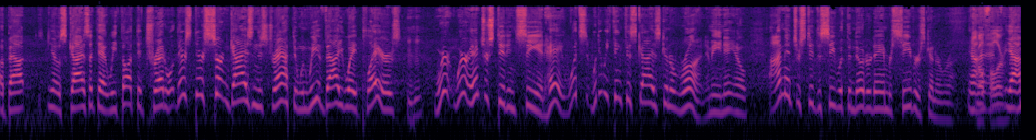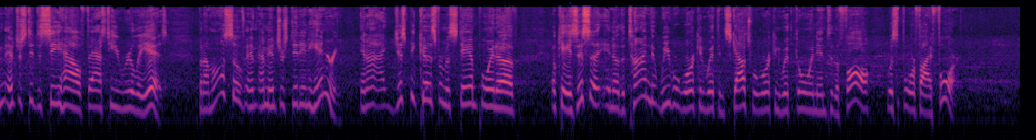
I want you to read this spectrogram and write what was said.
about you know guys like that. We thought that Treadwell. There's there's certain guys in this draft, and when we evaluate players, mm-hmm. we're we're interested in seeing, hey, what's what do we think this guy is going to run? I mean, you know, I'm interested to see what the Notre Dame receiver is going to run. Yeah, Will I- Fuller? yeah, I'm interested to see how fast he really is. But I'm also I'm, I'm interested in Henry, and I just because from a standpoint of okay, is this a you know the time that we were working with and scouts were working with going into the fall was four five four.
